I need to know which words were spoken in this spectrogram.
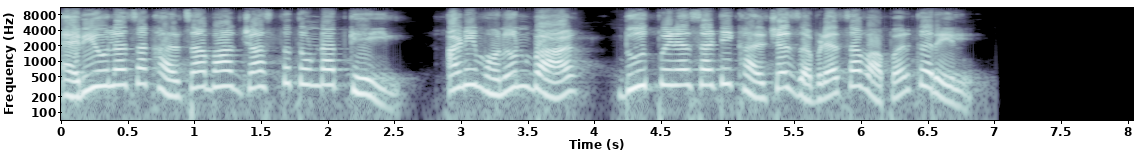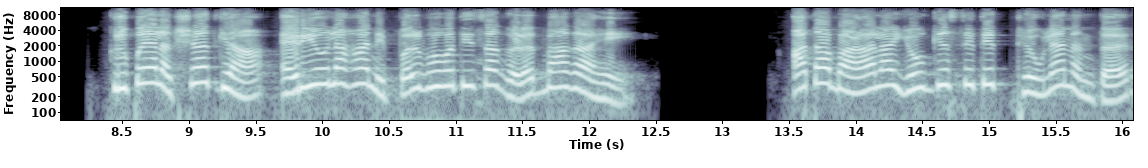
ॲरिओलाचा खालचा भाग जास्त तोंडात घेईल आणि म्हणून बाळ दूध पिण्यासाठी खालच्या जबड्याचा वापर करेल. कृपया लक्षात घ्या ॲरिओला हा निप्पल भोवतीचा गडद भाग आहे. आता बाळाला योग्य स्थितीत ठेवल्यानंतर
